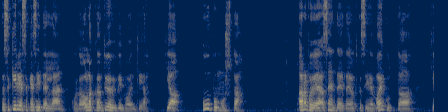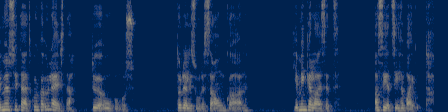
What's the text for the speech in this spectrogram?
tässä kirjassa käsitellään, kuinka ollakaan työhyvinvointia ja uupumusta, arvoja ja asenteita, jotka siihen vaikuttaa, ja myös sitä, että kuinka yleistä työuupumus todellisuudessa onkaan, ja minkälaiset asiat siihen vaikuttaa.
